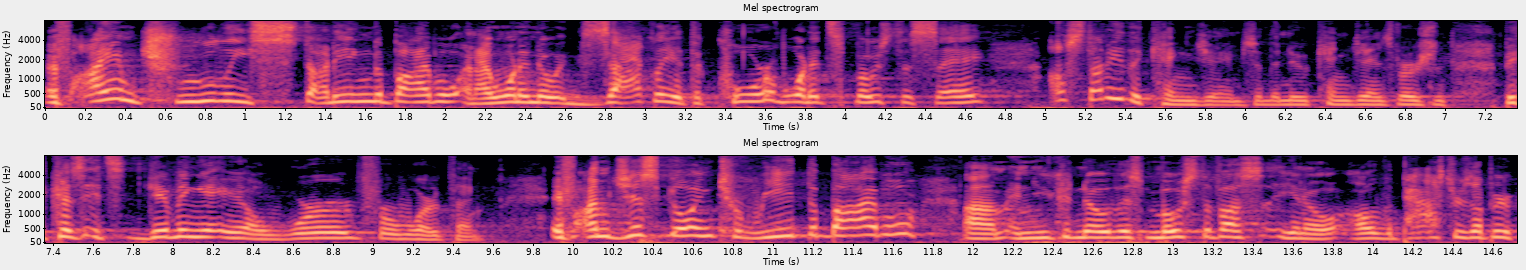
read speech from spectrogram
If I am truly studying the Bible and I want to know exactly at the core of what it's supposed to say, I'll study the King James and the New King James Version because it's giving it a word for word thing. If I'm just going to read the Bible, um, and you can know this, most of us, you know, all the pastors up here,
